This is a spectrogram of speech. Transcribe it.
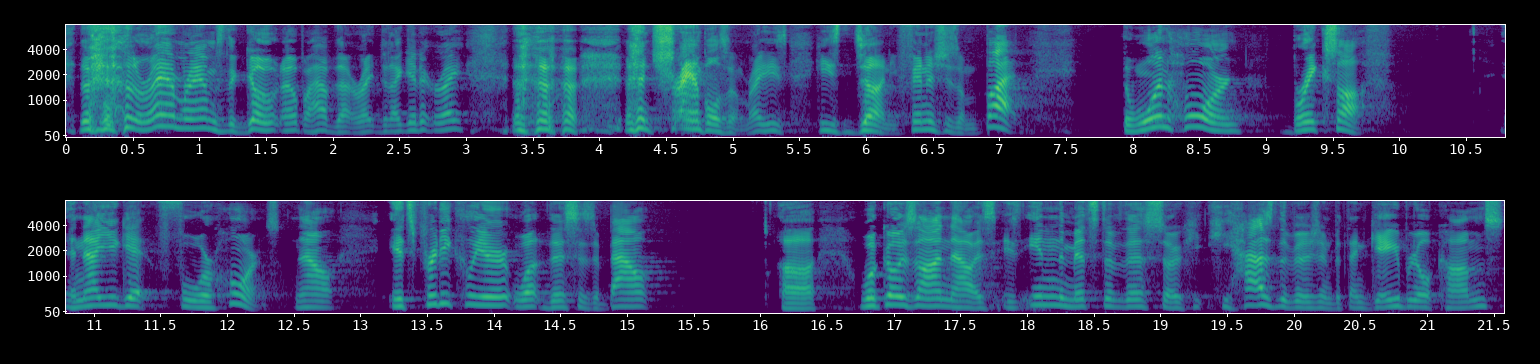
The, the, ram rams the goat, I hope I have that right. Did I get it right? and tramples him, right? He's, he's done, he finishes him. But the one horn breaks off. And now you get four horns. Now, it's pretty clear what this is about. Uh, what goes on now is, is in the midst of this, so he, he has the vision, but then Gabriel comes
